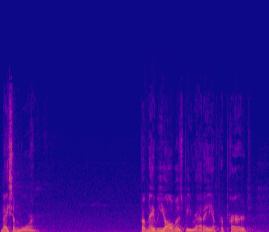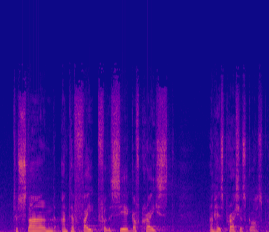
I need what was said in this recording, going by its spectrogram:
nice and warm. But may we always be ready and prepared to stand and to fight for the sake of Christ and his precious gospel.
